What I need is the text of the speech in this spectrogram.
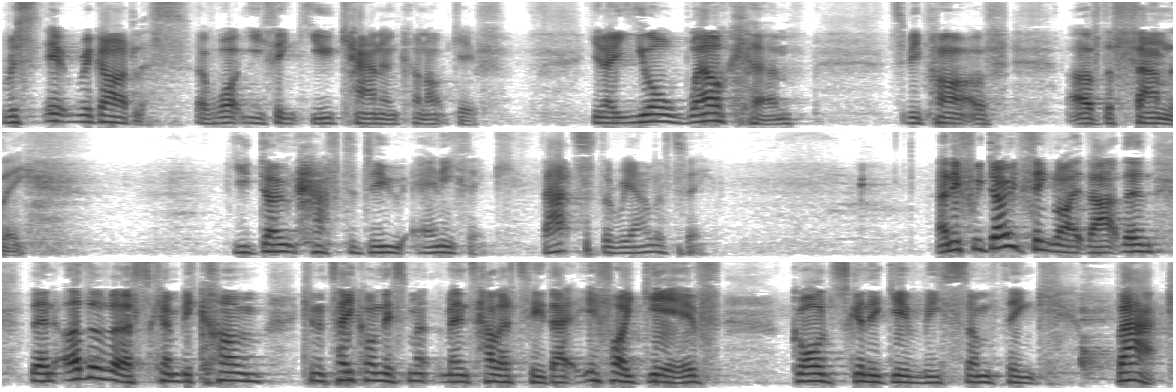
regardless of what you think you can and cannot give. You know, you're welcome to be part of, of the family. You don't have to do anything. That's the reality. And if we don't think like that, then, then other of us can become, can take on this mentality that if I give, God's going to give me something back.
